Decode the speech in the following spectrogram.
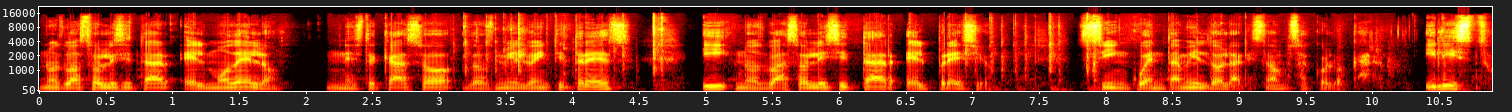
Nos va a solicitar el modelo, en este caso 2023, y nos va a solicitar el precio, 50 mil dólares vamos a colocar. Y listo,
